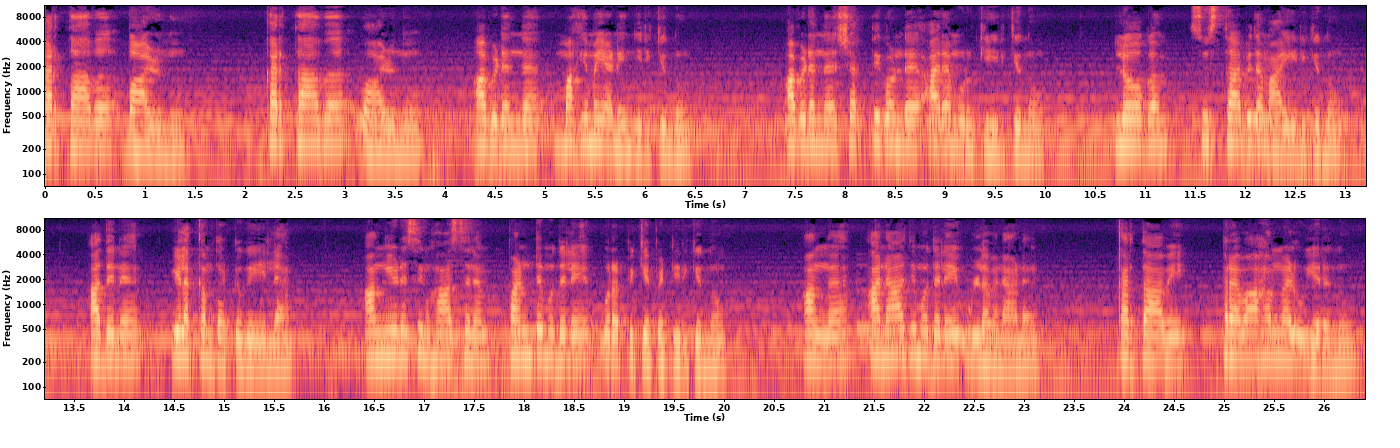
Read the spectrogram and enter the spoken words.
കർത്താവ് വാഴുന്നു. കർത്താവ് വാഴുന്നു. അവിടുന്ന് മഹിമയണിഞ്ഞിരിക്കുന്നു. അവിടുന്ന് ശക്തി കൊണ്ട് അരമുറുക്കിയിരിക്കുന്നു. ലോകം സുസ്ഥാപിതമായിരിക്കുന്നു. അതിന് ഇളക്കം തട്ടുകയില്ല. അങ്ങയുടെ സിംഹാസനം പണ്ട് മുതലേ ഉറപ്പിക്കപ്പെട്ടിരിക്കുന്നു. അങ്ങ് അനാദി മുതലേ ഉള്ളവനാണ്. കർത്താവെ പ്രവാഹങ്ങൾ ഉയരുന്നു.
